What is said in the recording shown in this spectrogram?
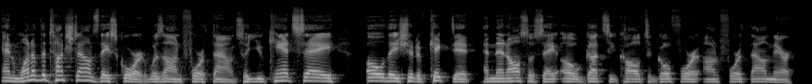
And one of the touchdowns they scored was on fourth down. So you can't say, "Oh, they should have kicked it," and then also say, "Oh, gutsy call to go for it on fourth down there."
